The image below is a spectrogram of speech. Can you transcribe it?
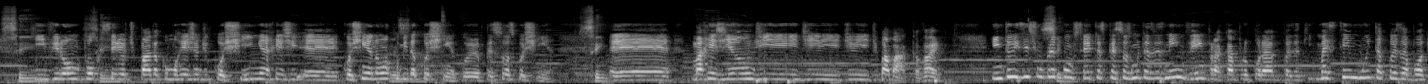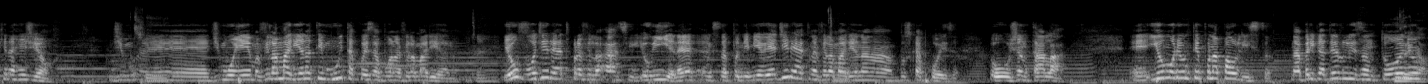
Sim. que virou um pouco sim. estereotipada como região de coxinha. Regi é, coxinha não a comida coxinha, co- pessoas coxinha Sim. é, uma região de, de, de, de babaca, vai. Então existe um preconceito, as pessoas muitas vezes nem vêm pra cá procurar coisa aqui, mas tem muita coisa boa aqui na região. De, Sim. é, de Moema, Vila Mariana tem muita coisa boa na Vila Mariana. Tem. Eu vou direto pra Vila. Assim, eu ia, né? Antes da pandemia, eu ia direto na Vila Mariana buscar coisa. Ou jantar lá. É, e eu morei um tempo na Paulista, na Brigadeiro Luiz Antônio,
